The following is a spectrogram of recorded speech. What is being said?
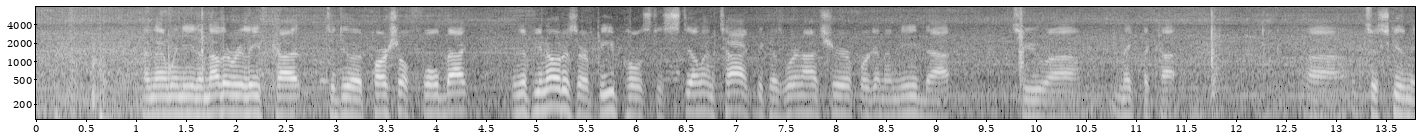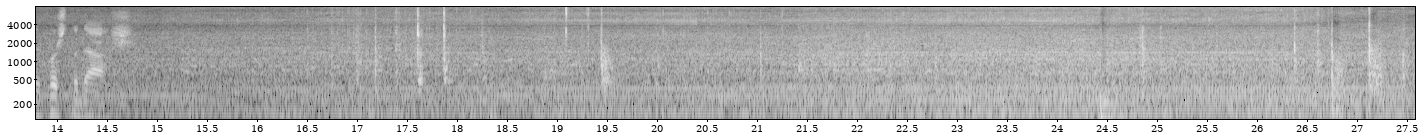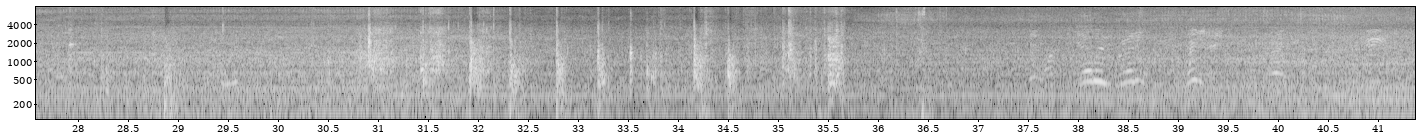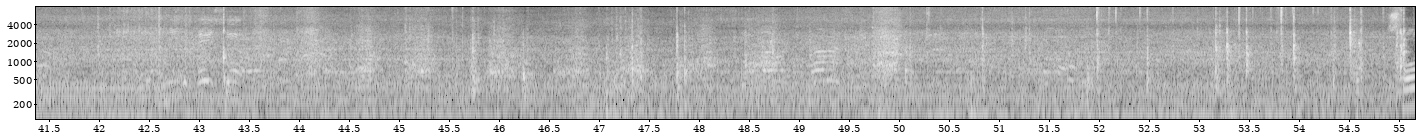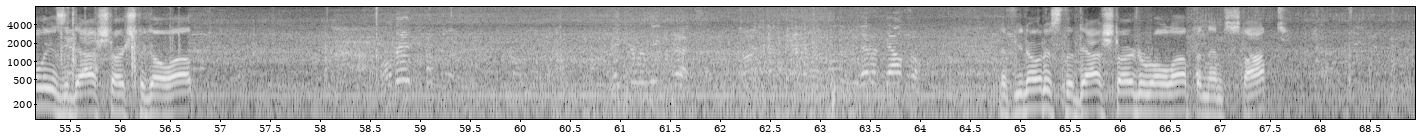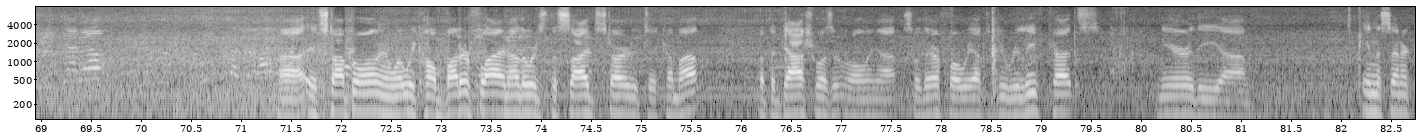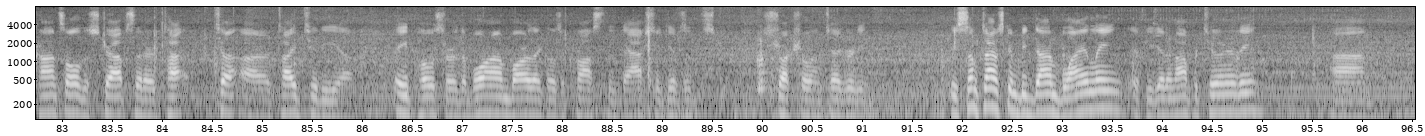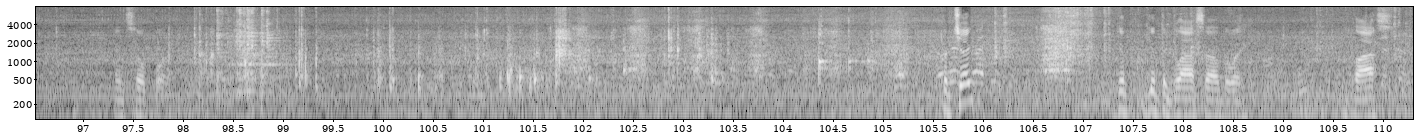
and then we need another relief cut to do a partial fold back. And if you notice our B post is still intact because we're not sure if we're gonna need that to uh, make the cut, uh, to, excuse me, push the dash. dash starts to go up. Hold it. Make your relief cuts. Let them. If you notice, the dash started to roll up and then stopped. Uh, it stopped rolling in what we call butterfly. In other words, the side started to come up, but the dash wasn't rolling up. So therefore, we have to do relief cuts near the, um, in the center console, the straps that are are tied to the uh, A post or the boron bar that goes across the dash that gives it st- structural integrity. These sometimes can be done blindly if you get an opportunity, um, and so forth. But check, get, get the glass out of the way. Glass.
